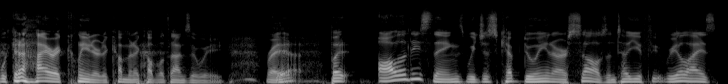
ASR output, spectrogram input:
We're gonna hire a cleaner to come in a couple times a week, right? Yeah. But all of these things, we just kept doing it ourselves until you f- realize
